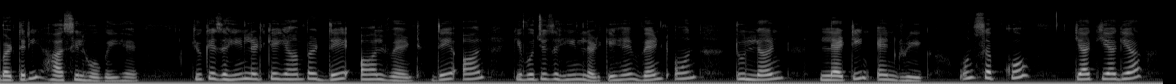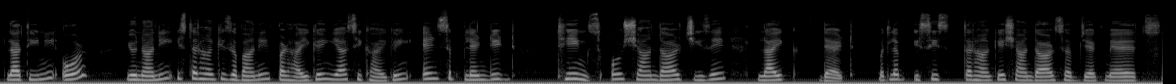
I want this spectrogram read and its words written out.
बरतरी हासिल हो गई है। क्योंकि जहीन लड़के यहाँ पर they all went they all कि वो जो जहीन लड़के हैं went on to learn Latin and Greek उन सबको क्या किया गया? लातीनी और यूनानी इस तरह की ज़बानें पढ़ाई गई या सिखाई गई एंड स्प्लेंडेड थिंग्स और शानदार चीज़ें लाइक डैट मतलब इसी तरह के शानदार सब्जेक्ट मैथ्स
